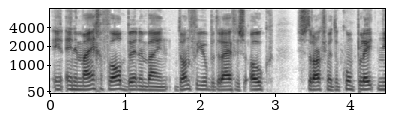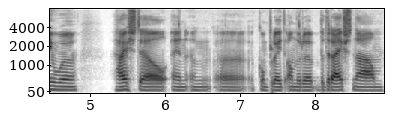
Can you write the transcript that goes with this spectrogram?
In, en in mijn geval binnen mijn Done For You bedrijf dus ook straks met een compleet nieuwe huisstijl en een compleet andere bedrijfsnaam.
